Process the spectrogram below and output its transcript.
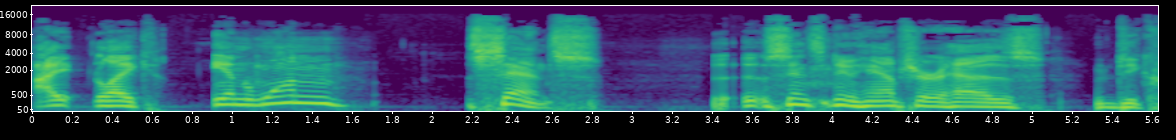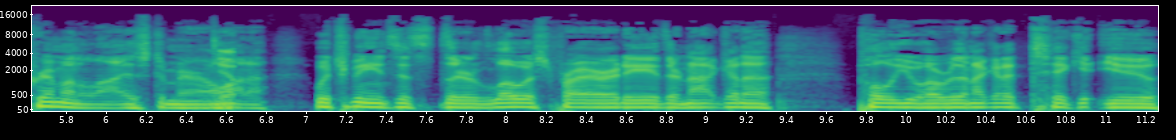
I like in one sense, uh, since New Hampshire has decriminalized marijuana, which means it's their lowest priority. They're not going to pull you over. They're not going to ticket you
